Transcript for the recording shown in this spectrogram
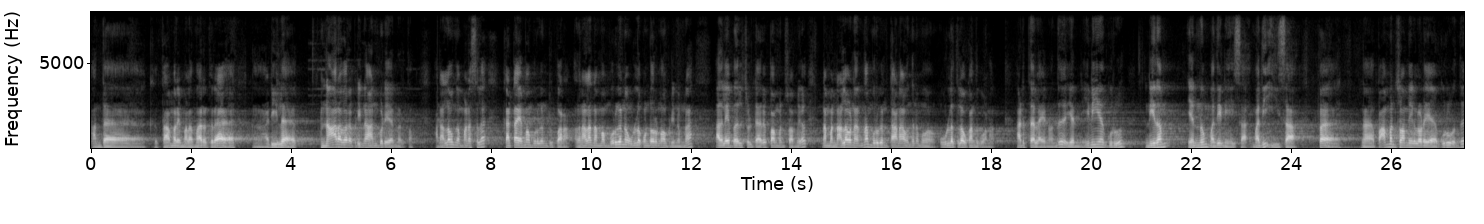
அந்த க- தாமரை மலர் மாதிரி இருக்கிற அடியில் நாரவர் அப்படின்னா அன்புடையர்னு அர்த்தம். நல்லவங்க மனசில் கட்டாயமாக முருகன் இருப்பாராம். அதனால் நம்ம முருகனை உள்ளே கொண்டு வரணும் அப்படின்னம்னா அதிலே பதில் சொல்லிட்டாரு பாம்பன் சுவாமிகள். நம்ம நல்லவனாக இருந்தால் முருகன் தானாக வந்து நம்ம உள்ளத்தில் உட்காந்துக்குவானா அடுத்த லைன் வந்து என் இனிய குரு நிதம் என்னும் மதி நீசா மதி ஈசா. இப்போ பாம்பன் சுவாமிகளுடைய குரு வந்து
